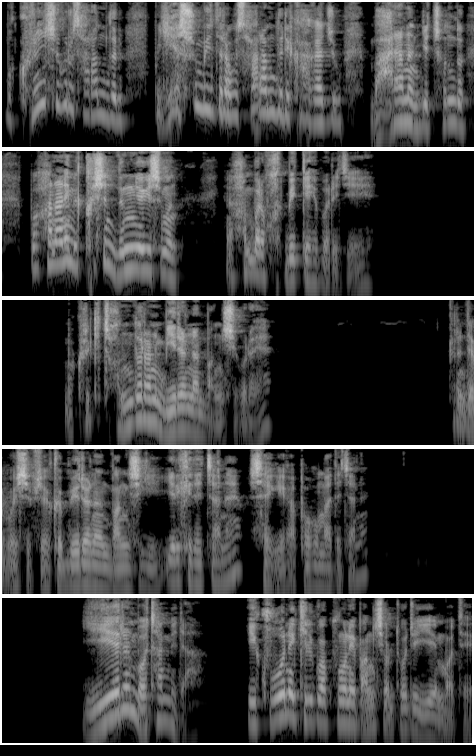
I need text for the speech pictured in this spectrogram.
뭐, 그런 식으로 사람들, 뭐 예수 믿으라고 사람들이 가가지고 말하는 게 전도, 뭐, 하나님의 크신 능력이 있으면 한 번에 확 믿게 해버리지. 뭐, 그렇게 전도라는 미련한 방식으로 해. 그런데 보십시오. 그 미련한 방식이 이렇게 됐잖아요. 세계가 복음화되잖아요. 이해를 못 합니다. 이 구원의 길과 구원의 방식을 도저히 이해 못해요.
